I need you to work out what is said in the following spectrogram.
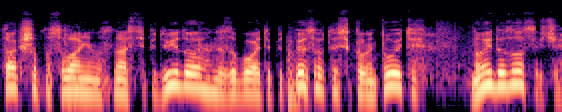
Так що посилання на снасті під відео. Не забувайте підписуватись, коментуйте. Ну і до зустрічі!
